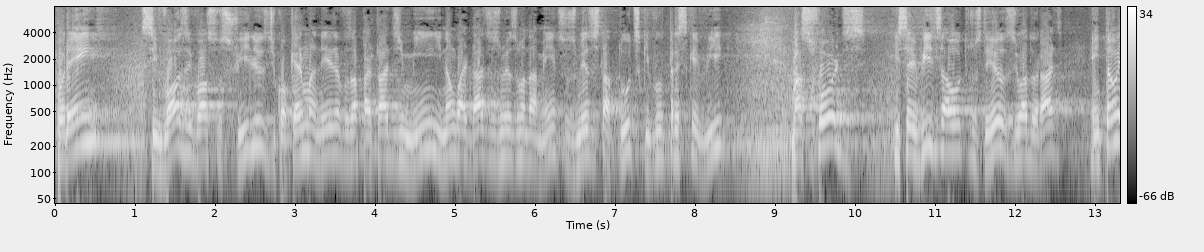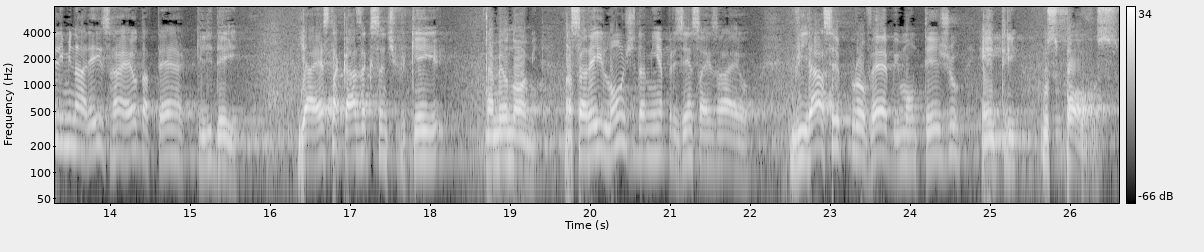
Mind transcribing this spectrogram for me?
Porém, se vós e vossos filhos, de qualquer maneira, vos apartardes de mim e não guardardes os meus mandamentos, os meus estatutos que vos prescrevi, mas fordes e servides a outros deuses e o adorardes, então eliminarei Israel da terra que lhe dei, e a esta casa que santifiquei a meu nome. Lançarei longe da minha presença a Israel. Virá a ser provérbio e montejo entre os povos.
